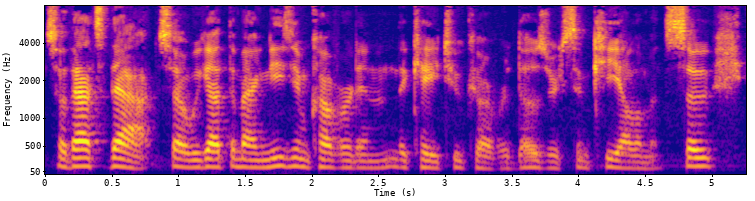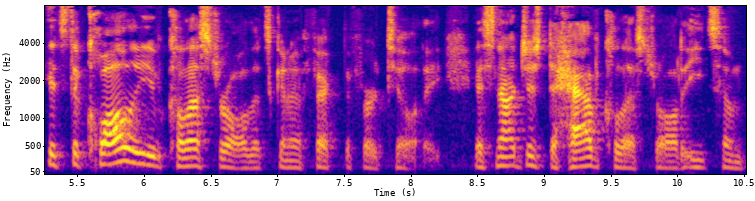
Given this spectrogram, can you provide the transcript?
so that's that. So we got the magnesium covered and the K2 covered. Those are some key elements. So it's the quality of cholesterol that's going to affect the fertility. It's not just to have cholesterol, to eat some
